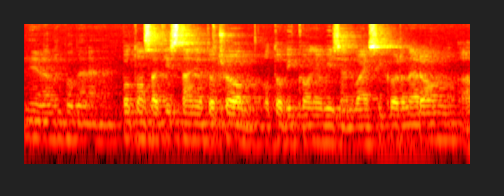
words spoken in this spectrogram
nie veľmi podarené. Potom sa ti stane to, čo o to Koňovi s NYC Cornerom. A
